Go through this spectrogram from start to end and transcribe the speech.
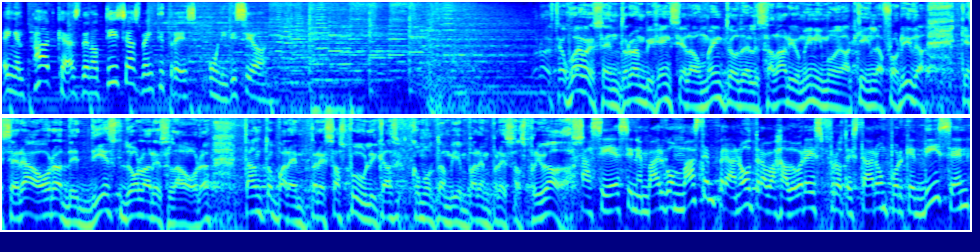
En el podcast de Noticias 23, Univisión. Este jueves entró en vigencia el aumento del salario mínimo aquí en la Florida, que será ahora de 10 dólares la hora, tanto para empresas públicas como también para empresas privadas. Así es, sin embargo, más temprano trabajadores protestaron porque dicen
